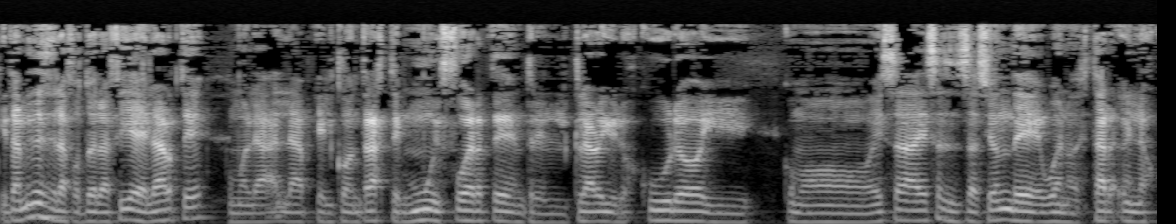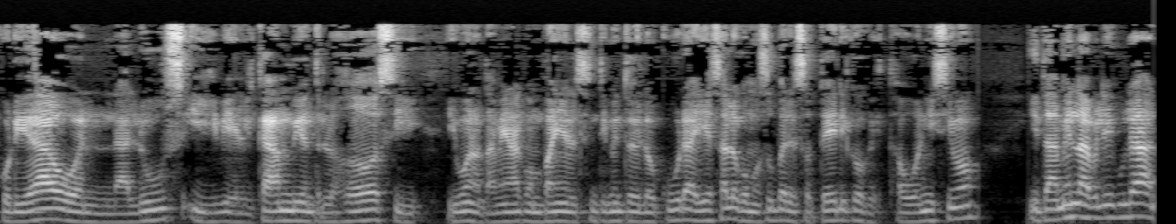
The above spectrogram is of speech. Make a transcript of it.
Y también desde la fotografía y el arte, como la, la- el contraste muy fuerte entre el claro y el oscuro y como esa, esa sensación de, bueno, de estar en la oscuridad o en la luz y el cambio entre los dos y, y bueno, también acompaña el sentimiento de locura y es algo como súper esotérico que está buenísimo. Y también la película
